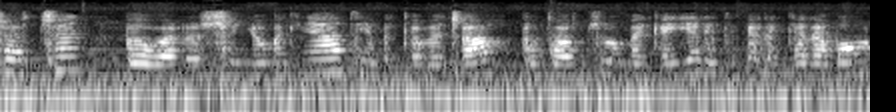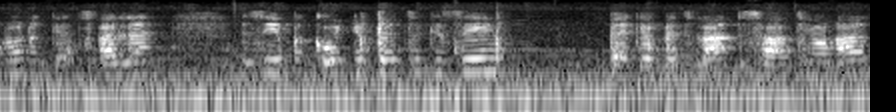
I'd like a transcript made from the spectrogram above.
ተማሪዎቻችን በወረርሽኙ ምክንያት የመቀመጫ ቦታቸውን መቀየር የተከለከለ መሆኑን እንገልጻለን። እዚህ የምንቆይበት ጊዜ በግምት ለአንድ ሰዓት ይሆናል።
